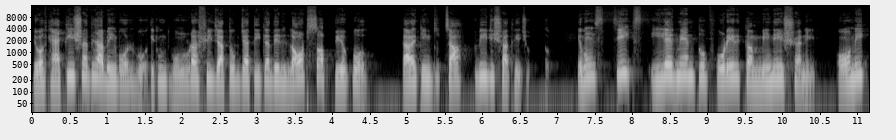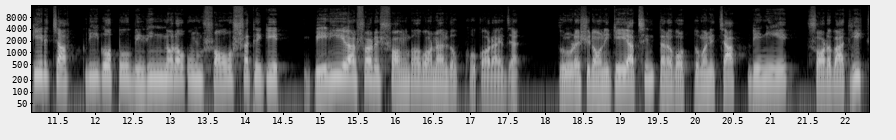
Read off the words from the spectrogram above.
এবং একই সাথে আমি বলব, দেখুন ধনুরাশি জাতক জাতিকাদের লর্ডস অফ পিপল তারা কিন্তু চাকরির সাথে যুক্ত। এবং সিক্স ইলেভেন তো ফোরের কম্বিনেশনে অনেকের চাকরিগত বিভিন্ন রকম সমস্যা থেকে বেরিয়ে আসার সম্ভাবনা লক্ষ্য করা যায়। ধনুরাশির অনেকেই আছেন, তারা বর্তমানে চাকরি নিয়ে সর্বাধিক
